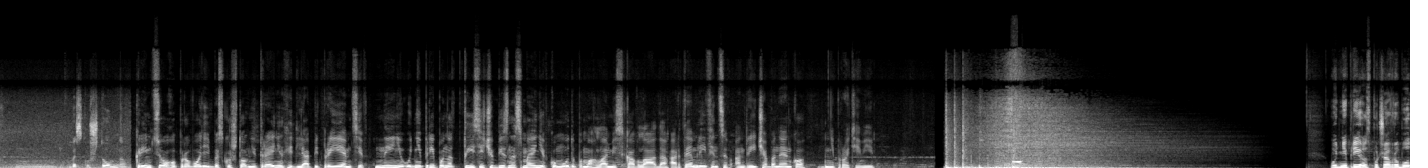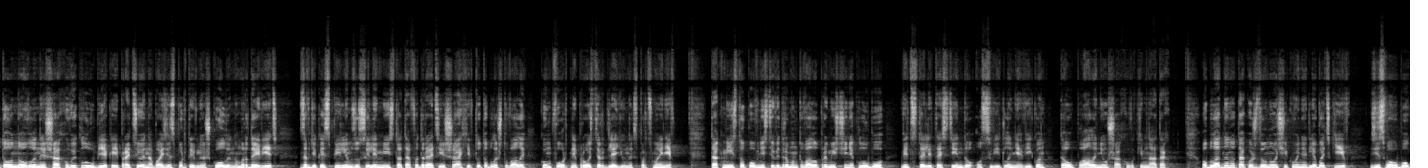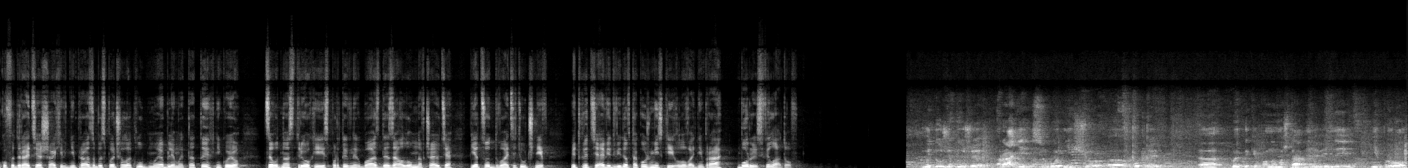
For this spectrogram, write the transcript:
безкоштовно. Крім цього, проводять безкоштовні тренінги для підприємців. Нині у Дніпрі понад тисячу бізнесменів, кому допомогла міська влада. Артем Ліфінцев, Андрій Чабаненко, Дніпро ТІВІ. У Дніпрі розпочав роботу оновлений шаховий клуб, який працює на базі спортивної школи номер 9 Завдяки спільним зусиллям міста та Федерації шахів тут облаштували комфортний простір для юних спортсменів. Так місто повністю відремонтувало приміщення клубу від стелі та стін до освітлення вікон та опалення у шахових кімнатах. Обладнано також зону очікування для батьків. Зі свого боку, Федерація шахів Дніпра забезпечила клуб меблями та технікою. Це одна з трьох її спортивних баз, де загалом навчаються 520 учнів. Відкриття відвідав також міський голова Дніпра Борис Філатов. Ми дуже дуже раді сьогодні, що е, попри е, виклики повномасштабної війни, Дніпро е,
